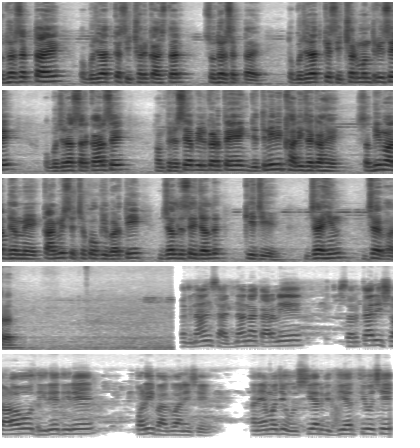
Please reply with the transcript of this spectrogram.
सुधर सकता है और गुजरात का शिक्षण का स्तर सुधर सकता है तो गुजरात के शिक्षण मंत्री से और गुजरात सरकार से हम फिर से अपील करते हैं कि जितनी भी खाली जगह है सभी माध्यम में कायमी शिक्षकों की भर्ती जल्द से जल्द कीजिए जय हिंद जय भारत જ્ઞાન સાધનાના કારણે સરકારી શાળાઓ ધીરે ધીરે પડી ભાગવાની છે અને એમાં જે હોશિયાર વિદ્યાર્થીઓ છે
